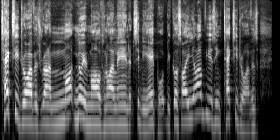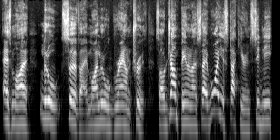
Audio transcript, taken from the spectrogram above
Taxi drivers run a million miles when I land at Sydney Airport because I love using taxi drivers as my little survey, my little ground truth. So I'll jump in and I say, why are you stuck here in Sydney?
